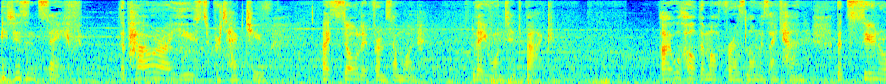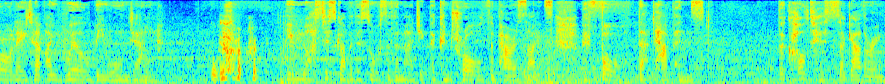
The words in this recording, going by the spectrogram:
It isn't safe. The power I used to protect you, I stole it from someone. They want it back. I will hold them off for as long as I can, but sooner or later I will be worn down. You must discover the source of the magic that controls the parasites before that happens. The cultists are gathering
